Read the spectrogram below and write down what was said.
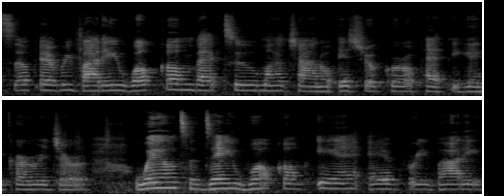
What's up, everybody? Welcome back to my channel. It's your girl, Pat the Encourager. Well, today, welcome in everybody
